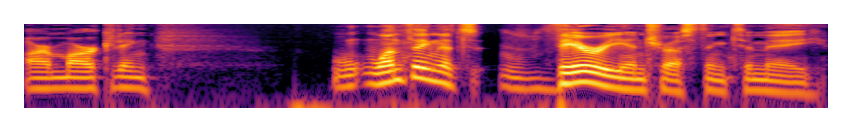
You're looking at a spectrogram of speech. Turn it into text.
our marketing. W- One thing that's very interesting to me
